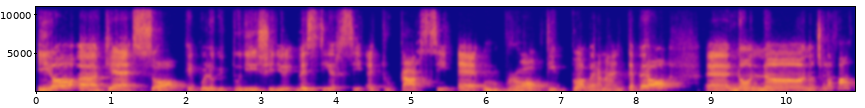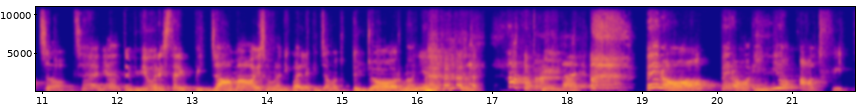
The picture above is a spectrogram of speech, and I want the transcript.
Io eh, che so che quello che tu dici di vestirsi e truccarsi è un pro tip, veramente, però eh, non, non, ce la faccio, cioè niente, io vorrei stare in pigiama, io sono una di quelle pigiama tutto il giorno, niente. Però, però il mio outfit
